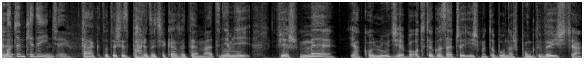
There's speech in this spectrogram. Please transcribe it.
y, O tym kiedy indziej. tak, to też jest bardzo ciekawy temat. Niemniej, wiesz, my jako ludzie, bo od tego zaczęliśmy, to był nasz punkt wyjścia,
